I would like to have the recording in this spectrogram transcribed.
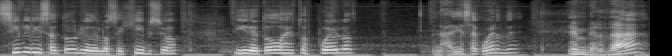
civilizatorio de los egipcios y de todos estos pueblos, nadie se acuerde. ¿En verdad?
